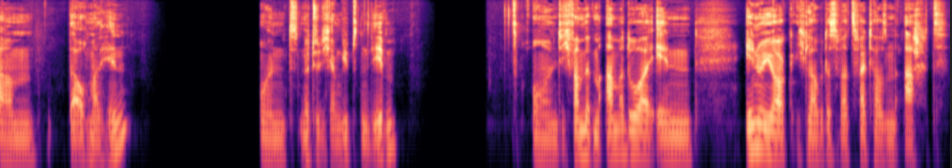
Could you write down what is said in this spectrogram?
ähm, da auch mal hin. Und natürlich am liebsten leben. Und ich war mit dem Amador in, in New York, ich glaube, das war 2008.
